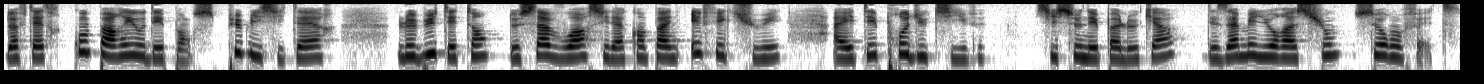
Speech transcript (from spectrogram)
doivent être comparés aux dépenses publicitaires, le but étant de savoir si la campagne effectuée a été productive. Si ce n'est pas le cas, des améliorations seront faites.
